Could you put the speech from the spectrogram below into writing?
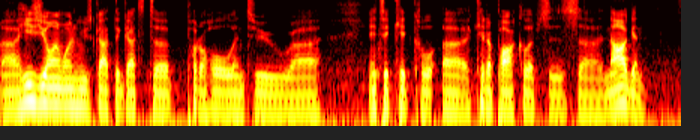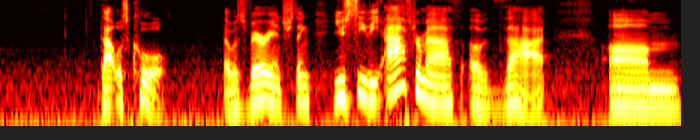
uh, he's the only one who's got the guts to put a hole into uh, into Kid uh, Kid Apocalypse's uh, noggin. That was cool. That was very interesting. You see the aftermath of that. Um,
